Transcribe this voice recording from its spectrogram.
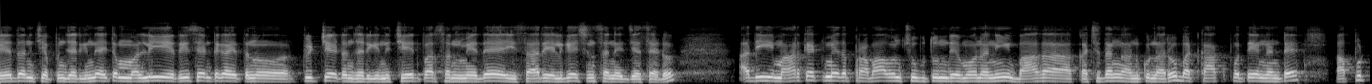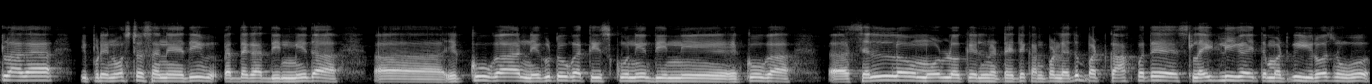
లేదు అని చెప్పడం జరిగింది. అయితే మళ్ళీ రీసెంట్గా ఇతను ట్వీట్ చేయడం జరిగింది. చైర్పర్సన్ మీదే ఈసారి ఎలిగేషన్స్ అనేది చేశాడు. అది మార్కెట్ మీద ప్రభావం చూపుతుందేమోనని బాగా ఖచ్చితంగా అనుకున్నారు. బట్ కాకపోతే ఏంటంటే అప్పట్లాగా ఇప్పుడు ఇన్వెస్టర్స్ అనేది పెద్దగా దీని మీద ఎక్కువగా నెగిటివ్గా తీసుకుని దీన్ని ఎక్కువగా సెల్ మోడ్లోకి వెళ్ళినట్టయితే కనపడలేదు. బట్ కాకపోతే స్లైడ్లీగా అయితే మటుకు ఈ రోజు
